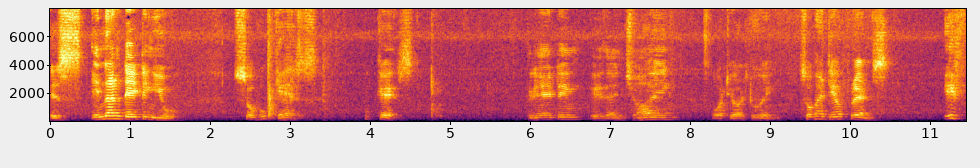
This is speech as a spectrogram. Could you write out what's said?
is inundating you. So who cares? Who cares? Creating is enjoying what you are doing. So my dear friends, if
